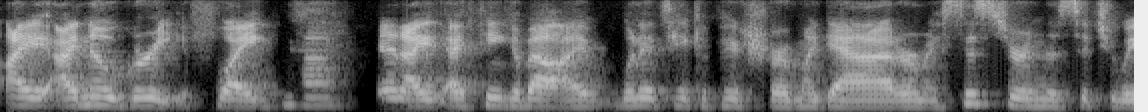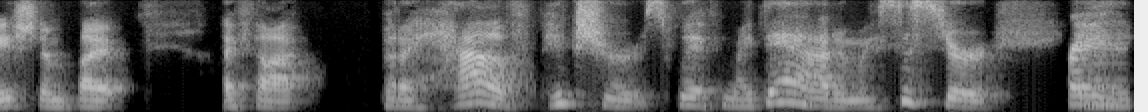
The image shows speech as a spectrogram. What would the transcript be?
I, I know grief, like, yeah. and I, I think about I wouldn't take a picture of my dad or my sister in this situation, but I thought, but I have pictures with my dad and my sister, right. and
